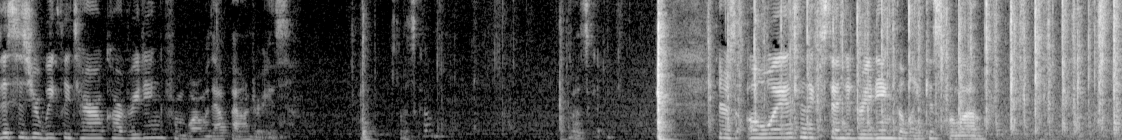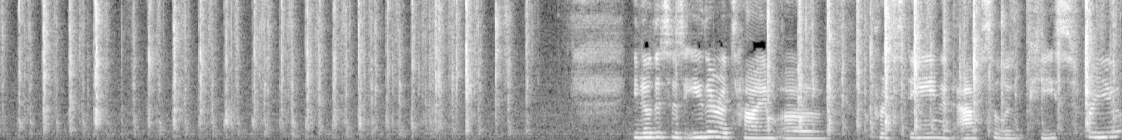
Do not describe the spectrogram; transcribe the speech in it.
This is your weekly tarot card reading from Born Without Boundaries. Let's go. Let's go. There's always an extended reading. The link is below. You know, this is either a time of pristine and absolute peace for you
